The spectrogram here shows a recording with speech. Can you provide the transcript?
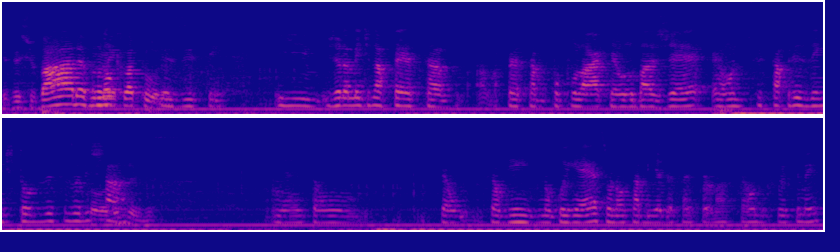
Existem várias Não- nomenclaturas. Existem. E geralmente na festa, a festa popular, que é o Lubagé, é onde se está presente todos esses orixás. Todos eles. né? Então, se, se alguém não conhece ou não sabia dessa informação, desse conhecimento,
